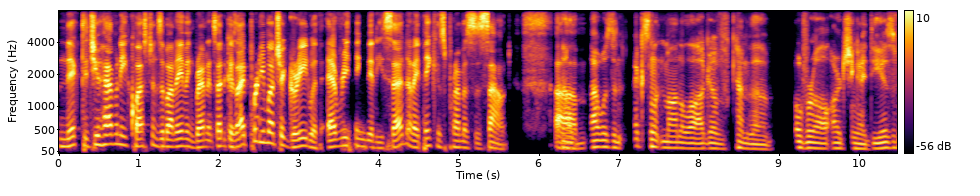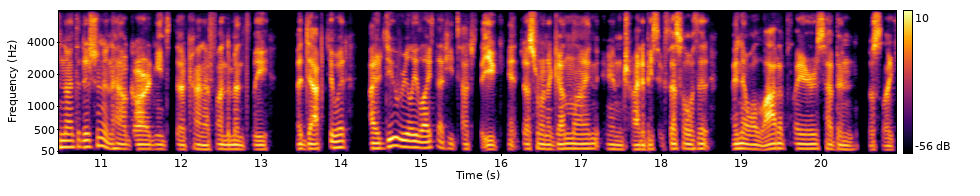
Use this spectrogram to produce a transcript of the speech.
Nick, did you have any questions about anything Brandon said? Because I pretty much agreed with everything that he said, and I think his premise is sound. Um, that was an excellent monologue of kind of the overall arching ideas of Ninth Edition and how Guard needs to kind of fundamentally adapt to it. I do really like that he touched that you can't just run a gun line and try to be successful with it. I know a lot of players have been just like,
